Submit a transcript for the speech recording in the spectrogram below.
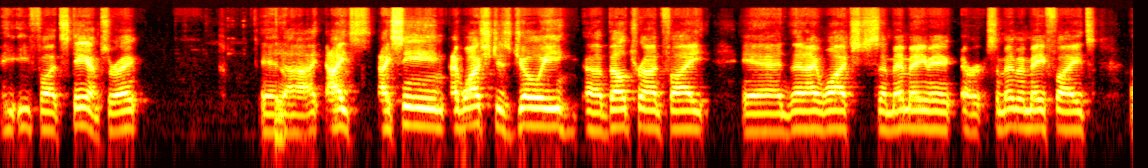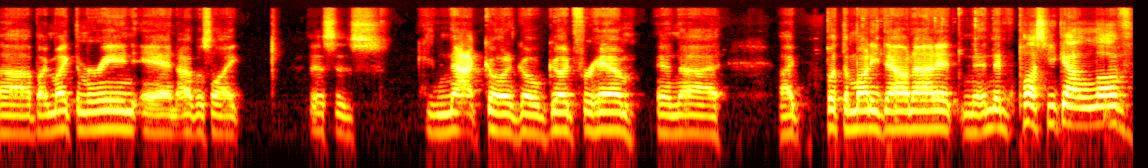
he, he fought stamps, right? And uh, I, I I seen I watched his Joey uh, Beltran fight, and then I watched some MMA or some MMA fights uh, by Mike the Marine, and I was like, this is not going to go good for him. And uh, I put the money down on it, and, and then plus you gotta love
